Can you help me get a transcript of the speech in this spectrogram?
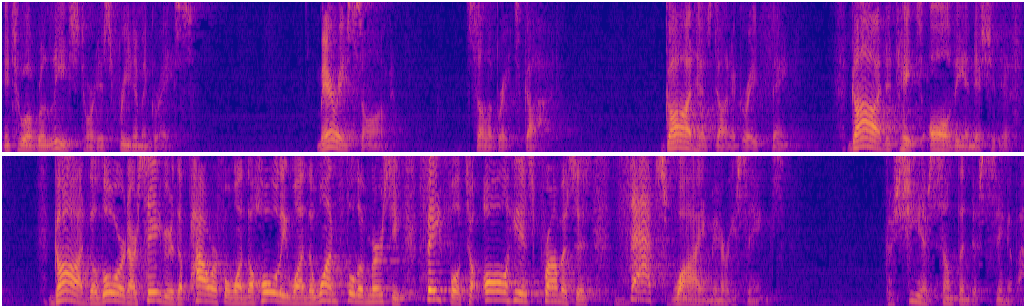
into a release toward his freedom and grace. Mary's song celebrates God. God has done a great thing. God takes all the initiative. God, the Lord, our Savior, the powerful one, the Holy One, the one full of mercy, faithful to all His promises. That's why Mary sings because she has something to sing about.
